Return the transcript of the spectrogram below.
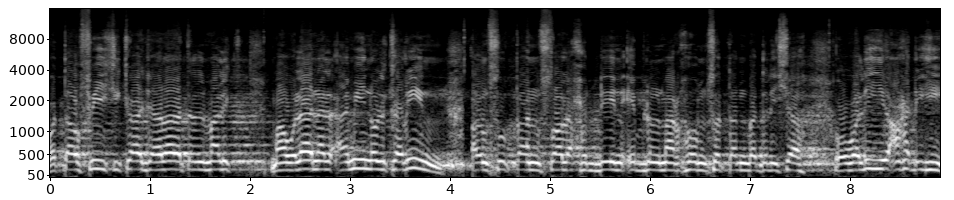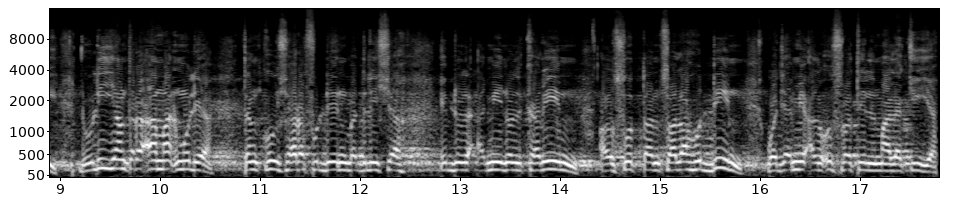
وتوفيقك جلالة الملك مولانا الأمين الكريم السلطان صالح الدين ابن المرحوم سلطان بدر شاه وولي عهده دولي teramat mulia Tengku Syarafuddin Badli Shah Ibn al-Amin al-Karim Al-Sultan Salahuddin وجميع الأسرة الملكية.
